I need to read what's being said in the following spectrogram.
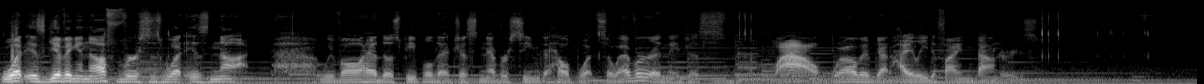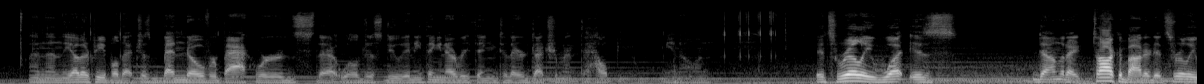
what is giving enough versus what is not we've all had those people that just never seem to help whatsoever, and they just, wow, well, they've got highly defined boundaries. And then the other people that just bend over backwards, that will just do anything and everything to their detriment to help you, you know. And it's really what is down that I talk about it, it's really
